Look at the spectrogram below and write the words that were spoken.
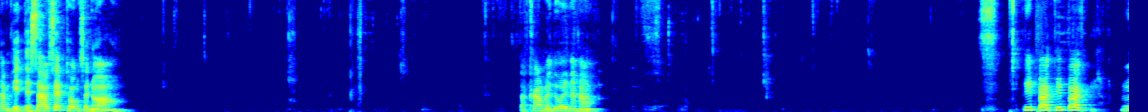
ลำเผ็ดแต่เศร้าแซบท้องสะเนาะตักข้าวมาด้วยนะคะพี่ปัดพี่ปัดอื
